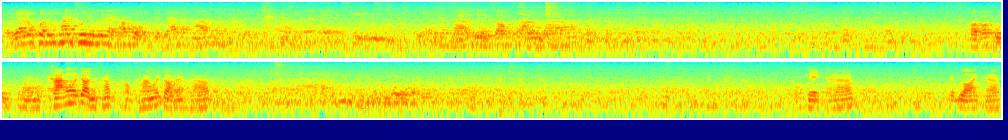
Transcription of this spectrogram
ขออนุญาตรบกวนทุกท่านชูมือหน่อยครับผมขออนุญาตนะครับนะครับหนึ่งสองสามครับขอบพระคุณครับค้างไว้ก่อนครับขอค้างไว้ก่อนนะครับ โอ เคครับ เรียบร้อยครับ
